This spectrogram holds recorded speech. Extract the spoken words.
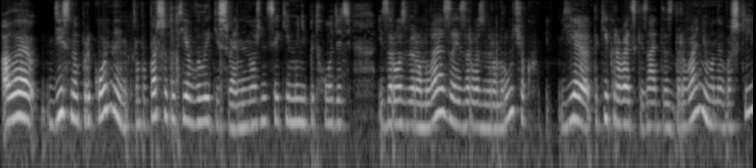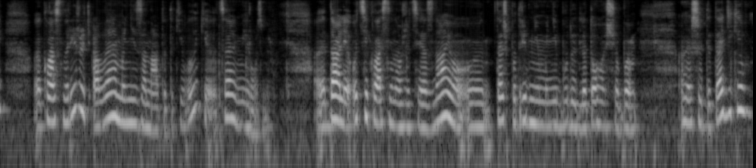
Але дійсно прикольний. По-перше, тут є великі швейні ножниці, які мені підходять і за розміром леза, і за розміром ручок. Є такі кравецькі, знаєте, здоровенні, вони важкі, е, класно ріжуть, але мені занадто такі великі, це мій розмір. Е, Далі, оці класні ножиці я знаю, е, теж потрібні мені будуть для того, щоб шити тедіків,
